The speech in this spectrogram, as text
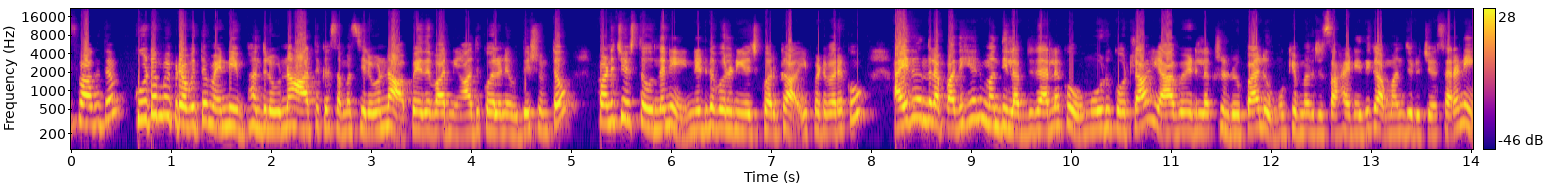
స్వాగతం. కూటమి ప్రభుత్వం ఎన్ని ఇబ్బందులు ఉన్నా ఆర్థిక సమస్యలు ఉన్నా పేదవారిని ఆదుకోవాలనే ఉద్దేశంతో పనిచేస్తూ ఉందని నిడదవోలు నియోజకవర్గ ఇప్పటి వరకు ఐదు వందల పదిహేను మంది లబ్ధిదారులకు మూడు కోట్ల యాభై ఏడు లక్షల రూపాయలు ముఖ్యమంత్రి సహాయ నిధిగా మంజూరు చేశారని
